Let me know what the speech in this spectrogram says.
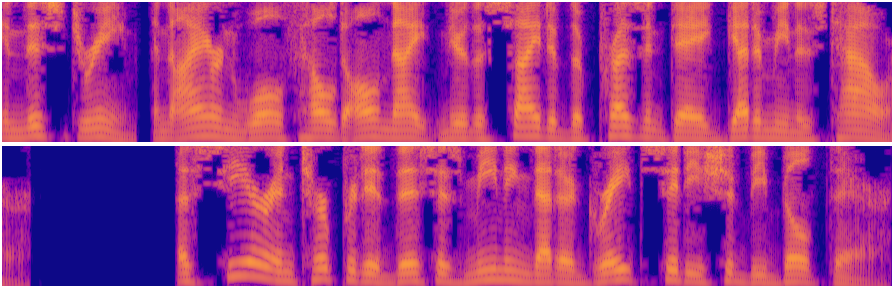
In this dream, an iron wolf held all night near the site of the present-day Gediminas Tower. A seer interpreted this as meaning that a great city should be built there.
